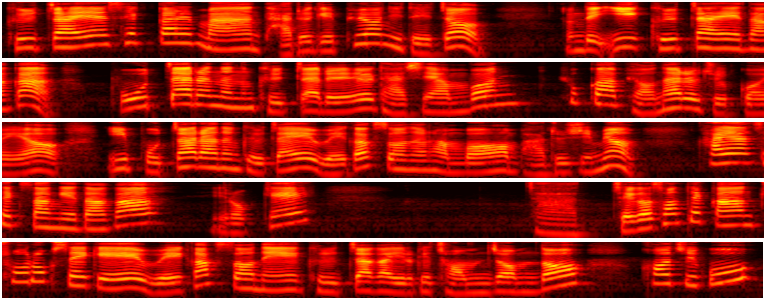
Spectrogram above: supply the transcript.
글자의 색깔만 다르게 표현이 되죠. 그런데 이 글자에다가 보 자르는 글자를 다시 한번 효, 효과 변화를 줄 거예요. 이 보자라는 글자의 외곽선을 한번 봐주시면 하얀 색상에다가 이렇게 자, 제가 선택한 초록색의 외곽선의 글자가 이렇게 점점 더 커지고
